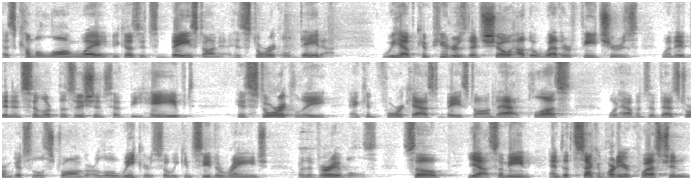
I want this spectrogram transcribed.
has come a long way because it's based on historical data. We have computers that show how the weather features, when they've been in similar positions, have behaved historically and can forecast based on that. Plus, what happens if that storm gets a little stronger or a little weaker so we can see the range or the variables? So, yes, I mean, and the second part of your question,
